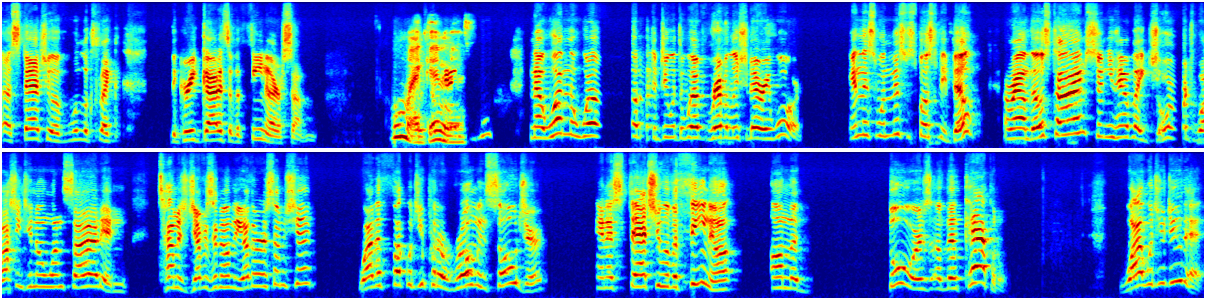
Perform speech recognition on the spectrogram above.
a statue of what looks like the Greek goddess of Athena or something. Oh my goodness. Now, what in the world to do with the Revolutionary War? And this when this was supposed to be built around those times, shouldn't you have like George Washington on one side and Thomas Jefferson on the other or some shit? Why the fuck would you put a Roman soldier and a statue of Athena on the doors of the Capitol? Why would you do that?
